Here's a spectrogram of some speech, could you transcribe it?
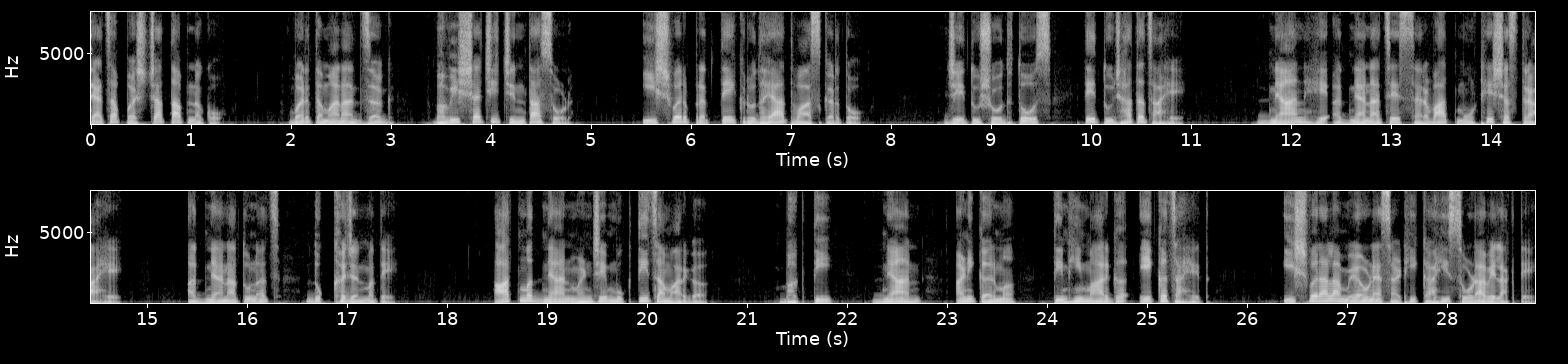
त्याचा पश्चाताप नको. वर्तमानात जग भविष्याची चिंता सोड. ईश्वर प्रत्येक हृदयात वास करतो. जे तू शोधतोस ते तुझ्यातच आहे. ज्ञान हे अज्ञानाचे सर्वात मोठे शस्त्र आहे. अज्ञानातूनच दुःख जन्मते. आत्मज्ञान म्हणजे मुक्तीचा मार्ग. भक्ती ज्ञान आणि कर्म तिन्ही मार्ग एकच आहेत. ईश्वराला मिळवण्यासाठी काही सोडावे लागते.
